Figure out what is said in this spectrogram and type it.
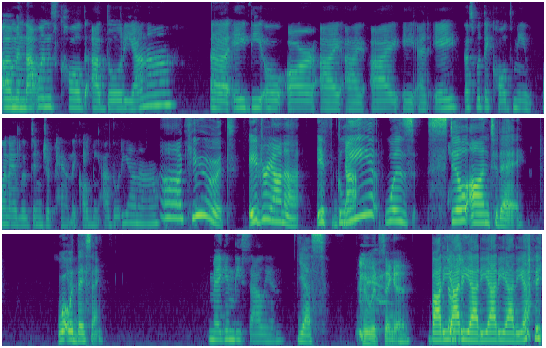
Um, and that one's called Adoriana, uh, A D O R I I I A N A. That's what they called me when I lived in Japan. They called me Adoriana. Aw, cute. Adriana, if Glee was still on today, what would they sing? Megan Thee Stallion. Yes. Who would sing it? Body Doja- yada yada yada yada yada. Yes,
